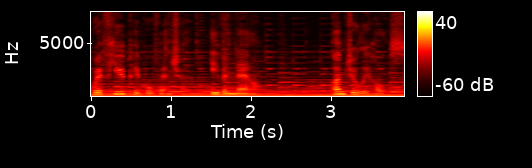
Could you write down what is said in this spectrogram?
where few people venture, even now? I'm Julie Hollis.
